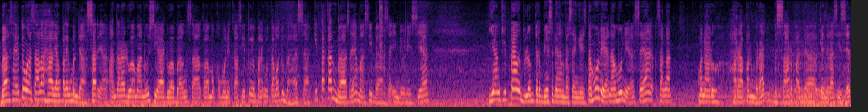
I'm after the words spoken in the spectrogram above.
Bahasa itu masalah hal yang paling mendasar ya antara dua manusia, dua bangsa. Kalau mau komunikasi itu yang paling utama itu bahasa. Kita kan bahasanya masih bahasa Indonesia yang kita belum terbiasa dengan bahasa Inggris. Namun ya, namun ya, saya sangat menaruh harapan berat besar pada generasi Z,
